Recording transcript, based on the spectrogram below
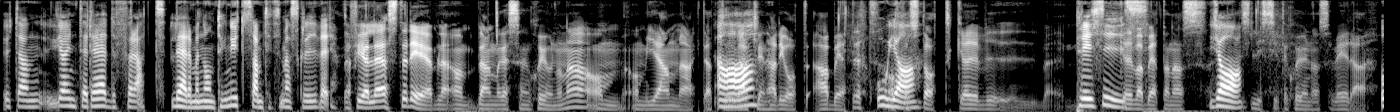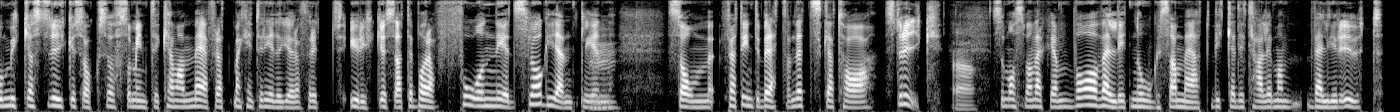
utan jag är inte rädd för att lära mig någonting nytt samtidigt som jag skriver. Ja, för jag läste det bland, bland recensionerna om, om järnmärkt, att ja. du verkligen hade gjort arbetet oh, ja. och förstått gruv, Precis. gruvarbetarnas ja. livssituation och så vidare. Och mycket strukits också som inte kan vara med för att man kan inte redogöra för ett yrke så att det är bara få nedslag egentligen mm som, för att inte berättandet ska ta stryk, ja. så måste man verkligen vara väldigt nogsam med att vilka detaljer man väljer ut.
